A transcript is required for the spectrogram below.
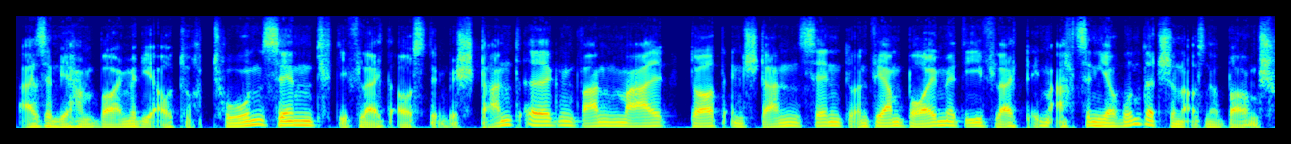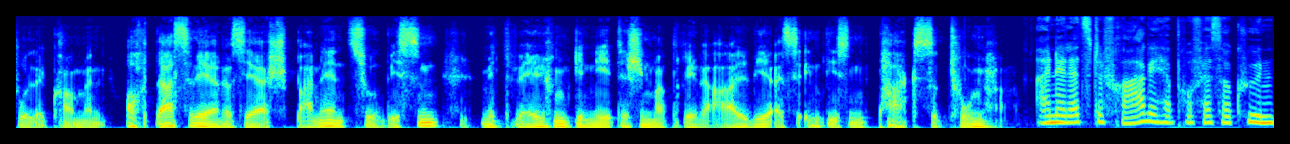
Also wir haben Bäume, die autochthon sind, die vielleicht aus dem Bestand irgendwann mal dort entstanden sind. Und wir haben Bäume, die vielleicht im 18. Jahrhundert schon aus einer Baumschule kommen. Auch das wäre sehr spannend zu wissen, mit welchem genetischen Material wir es in diesen Parks zu tun haben. Eine letzte Frage, Herr Professor Kühn.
